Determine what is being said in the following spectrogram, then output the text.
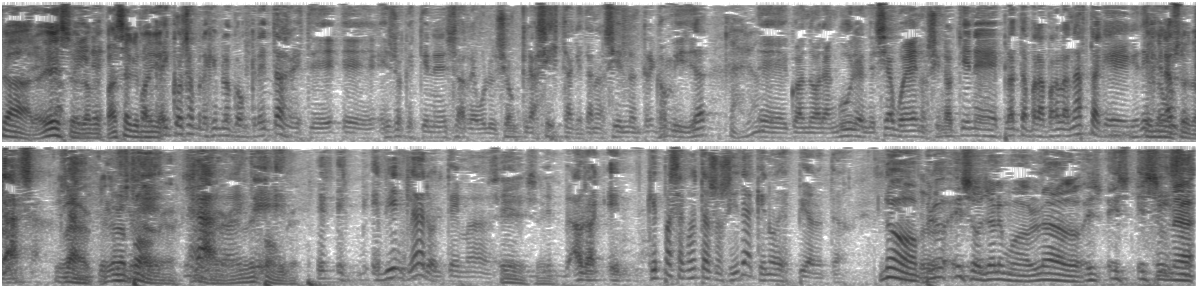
claro, eso es lo que pasa. Que porque hay... cosas, por ejemplo, concretas, este, eh, ellos que tienen esa revolución clasista que están haciendo, entre comillas, eh, cuando Aranguren decía, bueno, si no tiene plata para pagar la nafta, que, deje el auto en casa. Claro, que no lo ponga. Claro, este, Es, bien claro el tema. Ahora, ¿qué pasa con esta sociedad que no despierta? No, pero eso ya lo hemos hablado. Es, es, una.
